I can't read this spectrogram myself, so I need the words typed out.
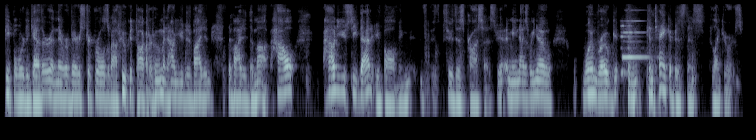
people were together and there were very strict rules about who could talk to whom and how you divided divided them up. How how do you see that evolving through this process? I mean, as we know, one rogue can, can tank a business like yours.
